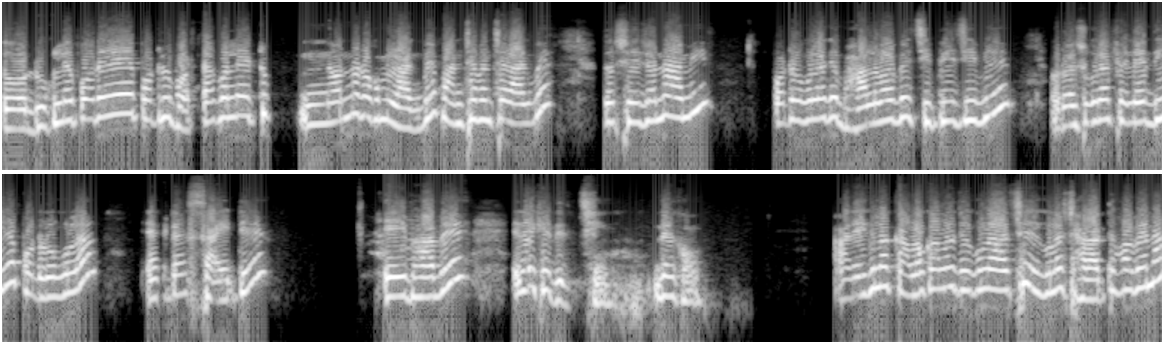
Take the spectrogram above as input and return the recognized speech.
তো ঢুকলে পরে পটল ভর্তা করলে একটু অন্যরকম লাগবে, পাঞ্চা পাঞ্চা লাগবে। তো সেই জন্য আমি পটল গুলাকে ভালোভাবে চিপিয়ে চিপিয়ে রসগুলা ফেলে দিয়ে পটলগুলা একটা সাইডে এইভাবে রেখে দিচ্ছি। দেখো আর এগুলো কালো কালো যেগুলো আছে, এগুলো ছাড়াতে হবে না।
